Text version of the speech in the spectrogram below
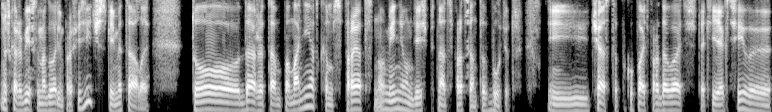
ну, скажем, если мы говорим про физические металлы, то даже там по монеткам спред, ну, минимум 10-15% будет. И часто покупать, продавать такие активы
